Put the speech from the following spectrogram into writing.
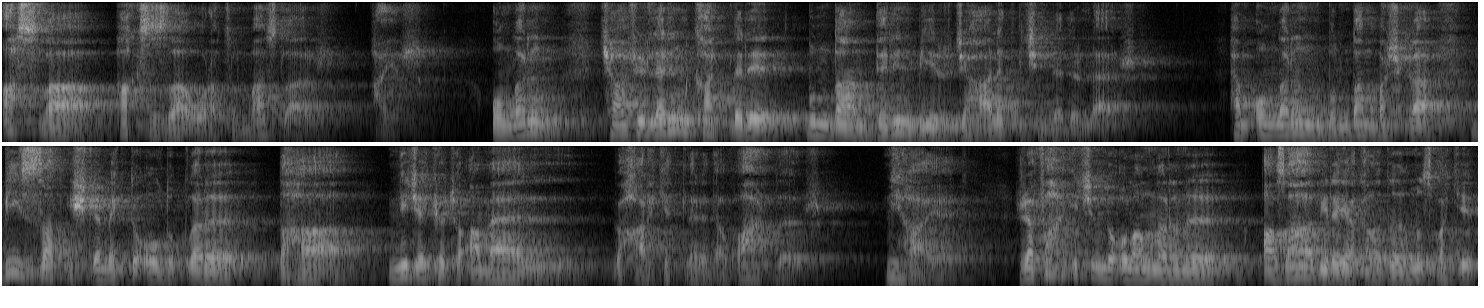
asla haksızlığa uğratılmazlar. Hayır. Onların, kafirlerin kalpleri bundan derin bir cehalet içindedirler. Hem onların bundan başka bizzat işlemekte oldukları daha nice kötü amel ve hareketleri de vardır. Nihayet refah içinde olanlarını azab ile yakaladığımız vakit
